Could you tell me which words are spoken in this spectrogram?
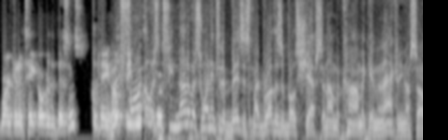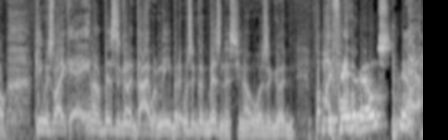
weren't going to take over the business? Did they My hope would- father was. See, none of us went into the business. My brothers are both chefs, and I'm a comic and an actor. You know, so he was like, hey, you know, the business is going to die with me, but it was a good business. You know, it was a good. But my paid father the bills? Yeah.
